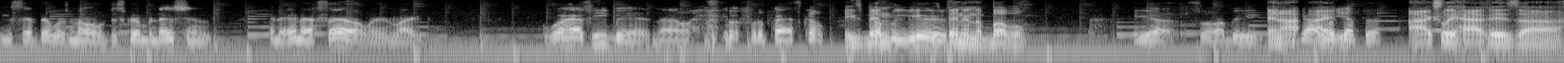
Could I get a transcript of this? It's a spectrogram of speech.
He said there was no discrimination in the NFL, and like, where has he been now for the past couple He's been couple years? he's been in a bubble, Yeah, so I mean, and I I, look at the I actually have his uh,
